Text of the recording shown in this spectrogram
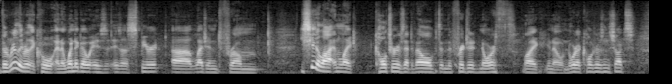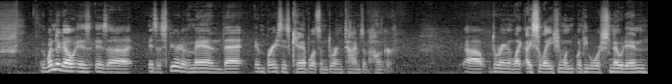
they're really, really cool. And a Wendigo is is a spirit uh, legend from. You see it a lot in like cultures that developed in the frigid north, like you know Nordic cultures and such. The Wendigo is is a is a spirit of a man that embraces cannibalism during times of hunger. Uh, during like isolation, when, when people were snowed in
